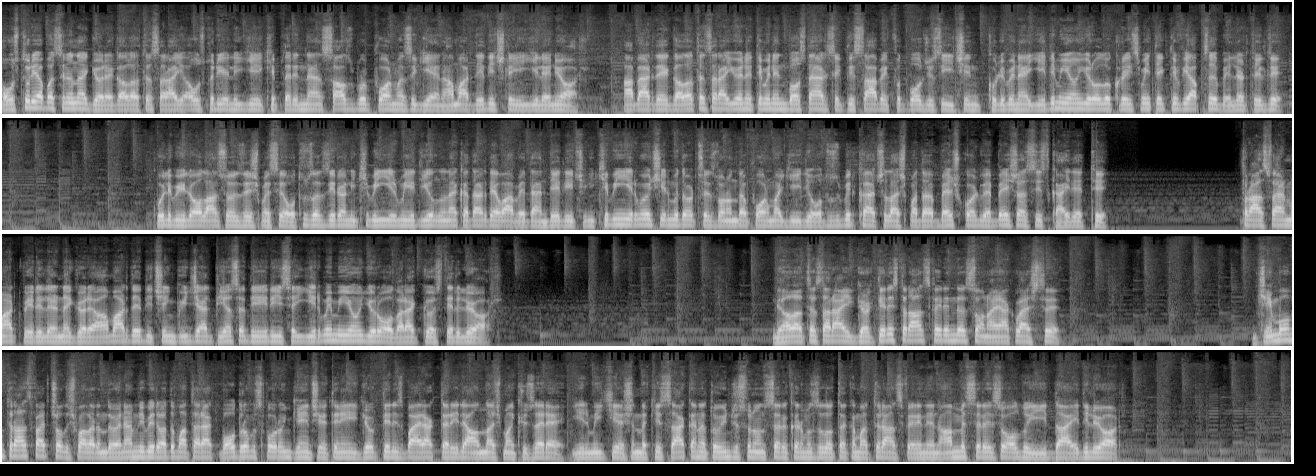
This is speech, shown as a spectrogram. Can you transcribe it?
Avusturya basınına göre Galatasaray Avusturya Ligi ekiplerinden Salzburg forması giyen Amar Dedic ile ilgileniyor. Haberde Galatasaray yönetiminin Bosna Hersekli sağ bek futbolcusu için kulübüne 7 milyon euroluk resmi teklif yaptığı belirtildi. Kulübüyle olan sözleşmesi 30 Haziran 2027 yılına kadar devam eden Dedic, 2023-24 sezonunda forma giydiği 31 karşılaşmada 5 gol ve 5 asist kaydetti. Transfermarkt verilerine göre Amar Dedic'in güncel piyasa değeri ise 20 milyon euro olarak gösteriliyor. Galatasaray Gökdeniz transferinde sona yaklaştı. Cimbom transfer çalışmalarında önemli bir adım atarak Bodrumspor'un genç yeteneği Gökdeniz Bayraktarı ile anlaşmak üzere 22 yaşındaki sağ kanat oyuncusunun sarı kırmızılı takıma transferinin an meselesi olduğu iddia ediliyor.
